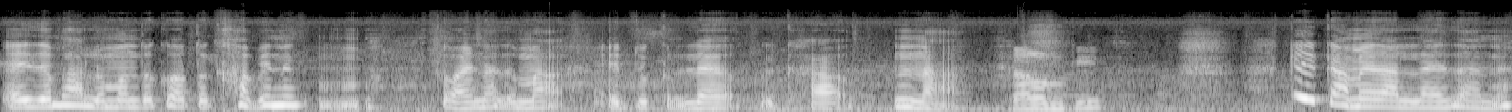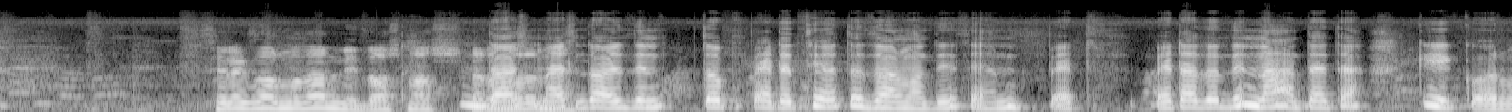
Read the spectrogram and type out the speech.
এই যে ভালো মন্দ কত খাবি না কয় না যে মা এটুকু লে- খাও। না। কারণ কি? কি কামের আল্লাহ জানে। ছেলে জন্ম দেননি? দশ মাস দশ মাস? দশ দিন তো পেটে থেকে তো জন্ম দিয়েছে। পেট পেটা যদি না দেয় তা কী করব?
